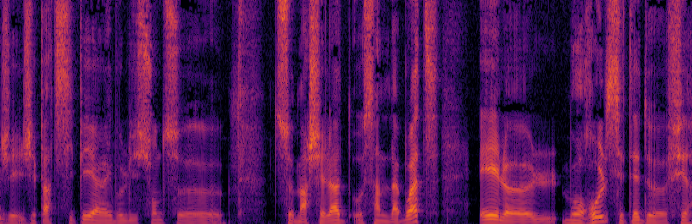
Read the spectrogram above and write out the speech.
j'ai participé à l'évolution de ce, ce marché-là au sein de la boîte. Et mon rôle, c'était de faire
